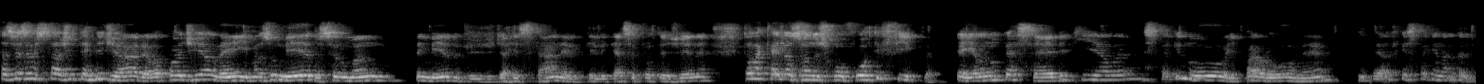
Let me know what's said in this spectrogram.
Às vezes é um estágio intermediário, ela pode ir além, mas o medo, o ser humano tem medo de, de arriscar, né? ele, ele quer se proteger, né? Então ela cai na zona de conforto e fica. E aí ela não percebe que ela estagnou e parou, né? Ela fica estagnada ali.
